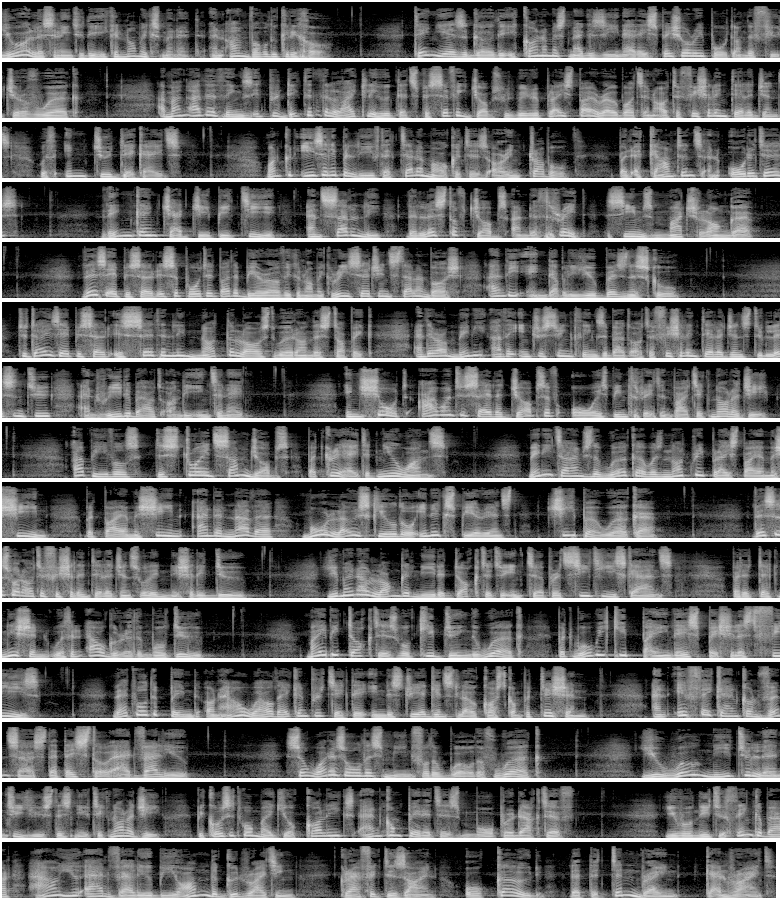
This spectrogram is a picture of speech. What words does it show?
You are listening to the Economics Minute, and I'm Waldo Krugell. Ten years ago, The Economist magazine had a special report on the future of work. Among other things, it predicted the likelihood that specific jobs would be replaced by robots and artificial intelligence within two decades. One could easily believe that telemarketers are in trouble, but accountants and auditors? Then came ChatGPT and suddenly the list of jobs under threat seems much longer. This episode is supported by the Bureau of Economic Research in Stellenbosch and the NWU Business School. Today's episode is certainly not the last word on this topic, and there are many other interesting things about artificial intelligence to listen to and read about on the internet. In short, I want to say that jobs have always been threatened by technology upheavals destroyed some jobs but created new ones. Many times the worker was not replaced by a machine, but by a machine and another, more low skilled or inexperienced, cheaper worker. This is what artificial intelligence will initially do. You may no longer need a doctor to interpret CT scans, but a technician with an algorithm will do. Maybe doctors will keep doing the work, but will we keep paying their specialist fees? That will depend on how well they can protect their industry against low cost competition, and if they can convince us that they still add value. So, what does all this mean for the world of work? You will need to learn to use this new technology because it will make your colleagues and competitors more productive you will need to think about how you add value beyond the good writing, graphic design, or code that the tin brain can write.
